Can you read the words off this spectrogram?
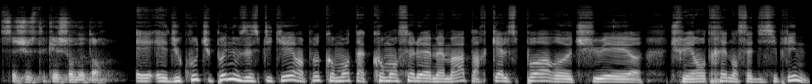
c'est juste une question de temps. Et, et du coup, tu peux nous expliquer un peu comment tu as commencé le MMA, par quel sport euh, tu, es, euh, tu es entré dans cette discipline?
